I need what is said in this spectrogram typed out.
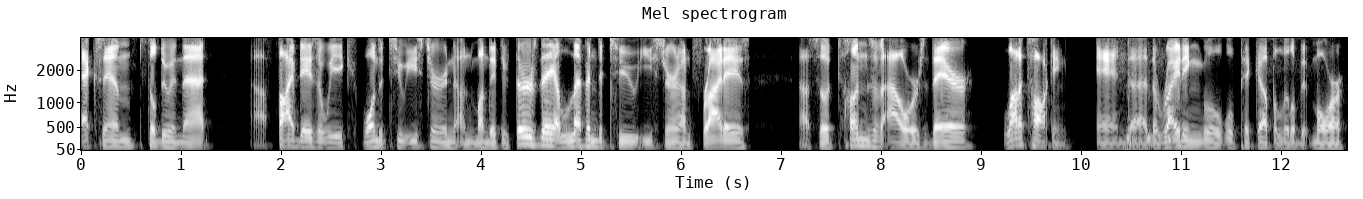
XM still doing that. Uh, five days a week, one to two Eastern on Monday through Thursday, eleven to two Eastern on Fridays. Uh, so tons of hours there, a lot of talking, and uh, the writing will will pick up a little bit more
